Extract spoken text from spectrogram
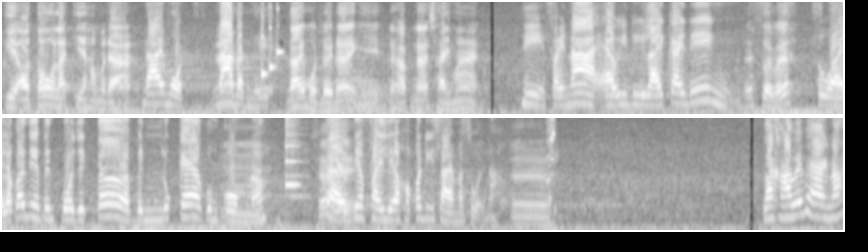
เกียร์ออโต้และเกียร์ธรรมดา ได้หมดหน้าแบบนี้ ได้หมดเลยหน้าอย่างนี้นะครับน่าใช้มาก นี่ไฟหน้า LED Light Guiding เอ๊ะสวยไหม สวยแล้วก็เนี่ยเป็นโปรเจคเตอร์เป็นลูกแก้วกลมๆเนาะใช่ แต่เนี่ยไฟเลี้ยวเขาก็ดีไซน์มาสวยนะ เออราคาไม่แพงนะ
